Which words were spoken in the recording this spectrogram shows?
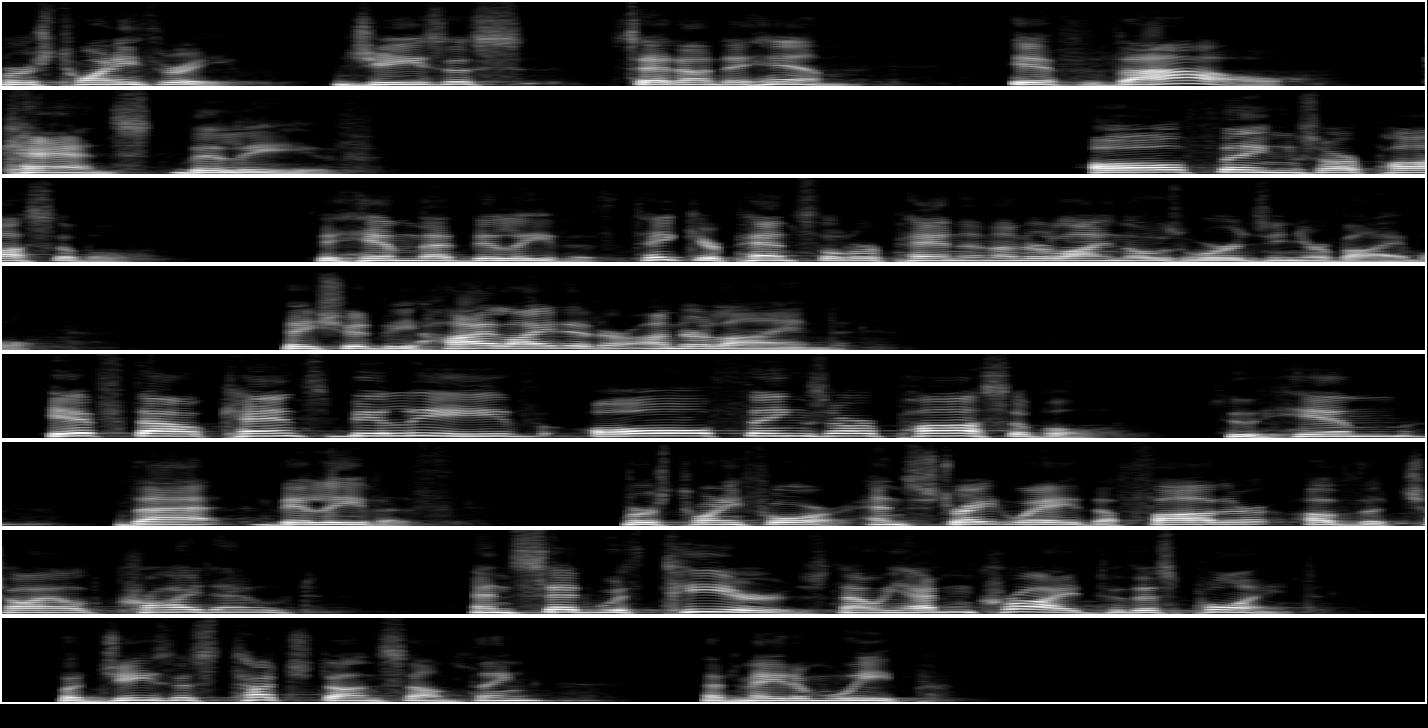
Verse 23 Jesus said unto him, If thou canst believe, all things are possible to him that believeth. Take your pencil or pen and underline those words in your Bible. They should be highlighted or underlined. If thou canst believe, all things are possible to him that believeth. Verse 24 And straightway the father of the child cried out and said with tears, Now he hadn't cried to this point, but Jesus touched on something that made him weep.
